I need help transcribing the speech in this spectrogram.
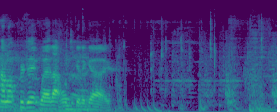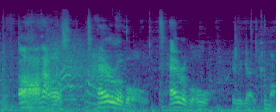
cannot predict where that one's going to go. Oh, that was terrible. Terrible. Here we go, come on.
